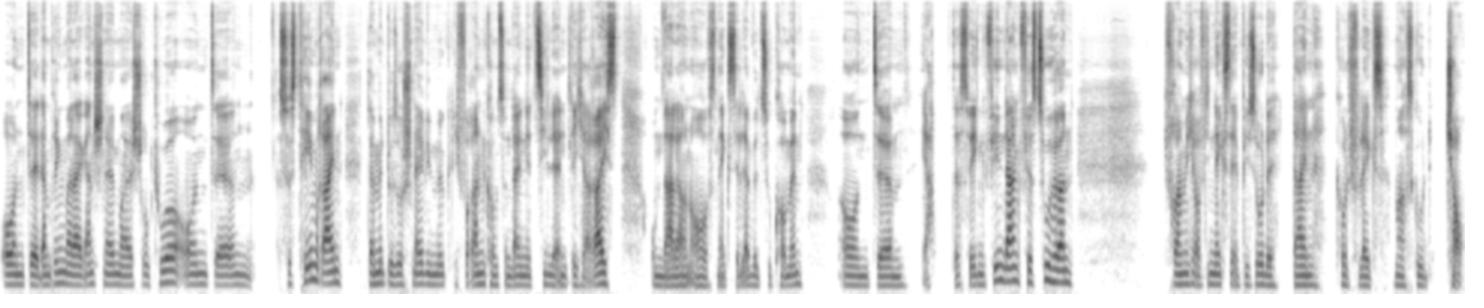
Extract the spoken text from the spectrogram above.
und äh, dann bringen wir da ganz schnell mal Struktur und ähm, System rein, damit du so schnell wie möglich vorankommst und deine Ziele endlich erreichst, um da dann auch aufs nächste Level zu kommen. Und ähm, ja, Deswegen vielen Dank fürs Zuhören. Ich freue mich auf die nächste Episode. Dein Coach Flex. Mach's gut. Ciao.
